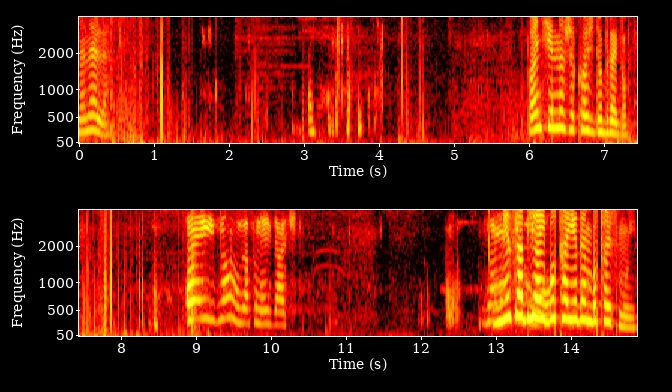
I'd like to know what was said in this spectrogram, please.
Menele. Powiem ci jedno, że kość dobrego. Ej, znowu zapomniałeś dać. No Nie jak zabijaj było? bota jeden, bo to jest mój.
